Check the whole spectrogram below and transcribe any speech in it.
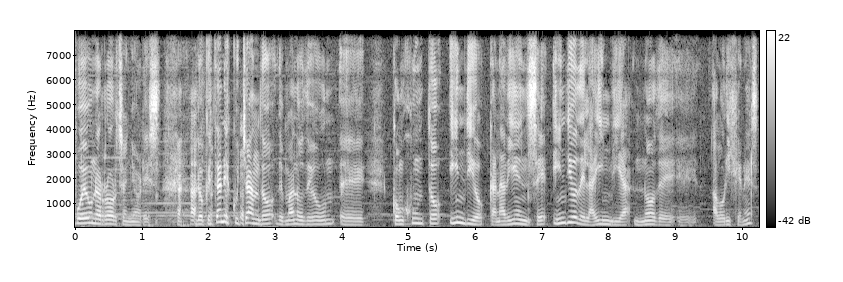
Fue un error, señores. Lo que están escuchando de manos de un eh, conjunto indio-canadiense, indio de la India, no de eh, aborígenes,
